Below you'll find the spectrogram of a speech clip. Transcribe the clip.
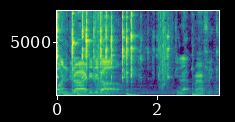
One jar did it all. Look at that, perfect. Perfect.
